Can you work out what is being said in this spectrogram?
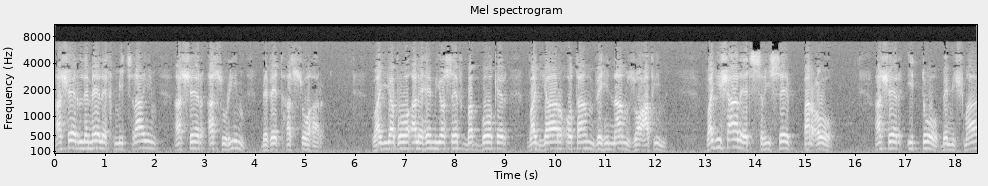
אשר למלך מצרים, אשר אסורים בבית הסוהר. ויבוא עליהם יוסף בבוקר, וירא אותם והנם זועפים. וישאל את סריסי פרעה, אשר איתו במשמר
